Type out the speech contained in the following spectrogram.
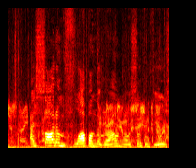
your status? I saw them flop on the ground and I was so confused.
